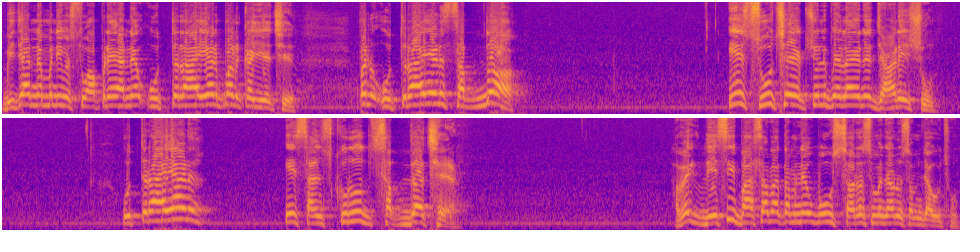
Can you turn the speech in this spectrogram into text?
બીજા નંબરની વસ્તુ આપણે આને ઉત્તરાયણ પણ કહીએ છીએ. પણ ઉત્તરાયણ શબ્દ એ શું છે? એકચ્યુઅલી પહેલાં એને જાણીશું. ઉત્તરાયણ એ સંસ્કૃત શબ્દ છે. હવે દેશી ભાષામાં તમને બહુ સરસ મજાનું સમજાવું છું.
